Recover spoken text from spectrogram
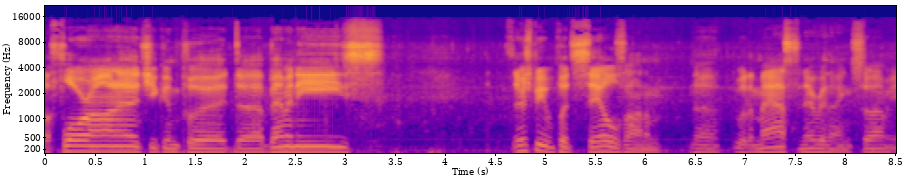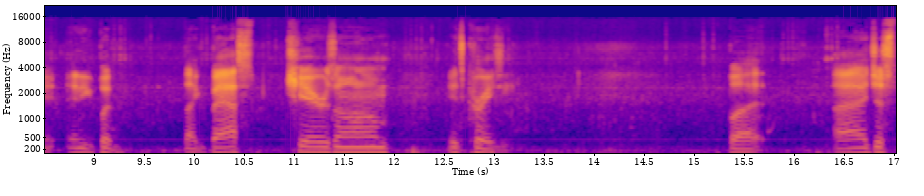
a floor on it. You can put uh, Bimini's. There's people put sails on them uh, with a mast and everything. So I mean, and you can put like bass chairs on them. It's crazy. But I just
